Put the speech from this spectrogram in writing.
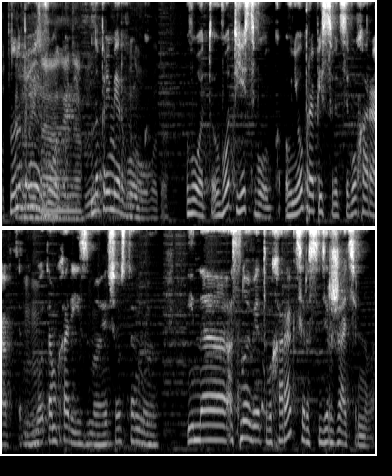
Вот, ну, например, волк. Был, например, волк. Нового, да. Вот, вот есть волк. У него прописывается его характер, угу. его там харизма и все остальное. И на основе этого характера содержательного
